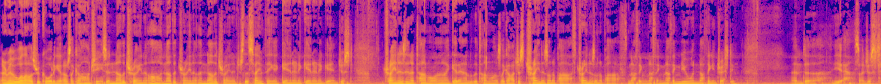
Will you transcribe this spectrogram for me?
I remember while I was recording it, I was like, oh jeez, another trainer, oh, another trainer, another trainer, just the same thing again and again and again. Just trainers in a tunnel, and I get out of the tunnel. I was like, oh, just trainers on a path, trainers on a path. Nothing, nothing, nothing new and nothing interesting. And uh, yeah, so I just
